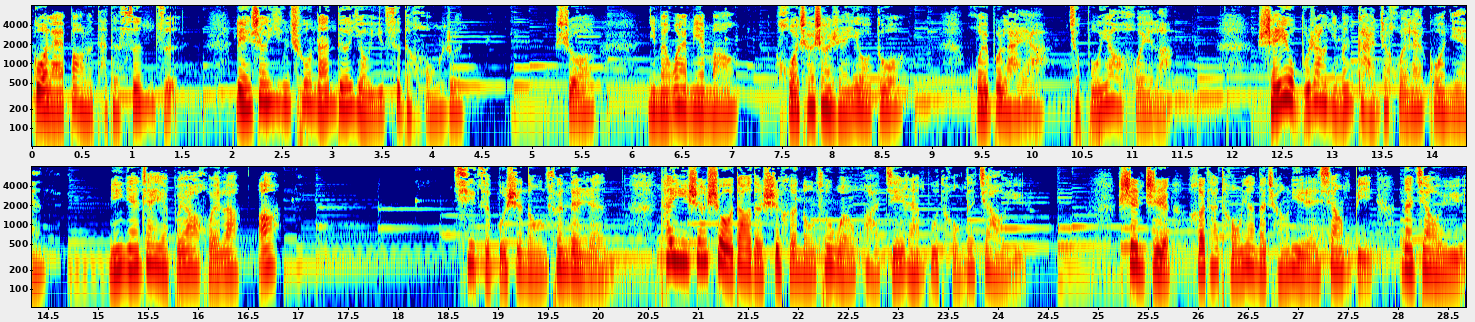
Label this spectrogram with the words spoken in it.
过来抱了他的孙子，脸上映出难得有一次的红润，说：“你们外面忙，火车上人又多，回不来呀，就不要回了。谁又不让你们赶着回来过年？明年再也不要回了啊！”妻子不是农村的人，他一生受到的是和农村文化截然不同的教育，甚至和他同样的城里人相比，那教育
